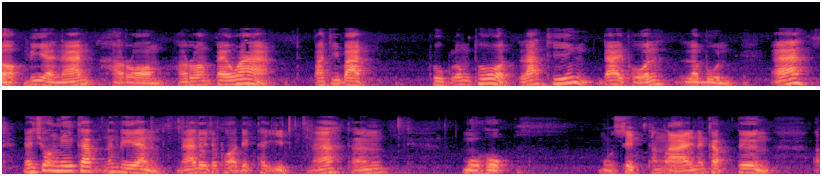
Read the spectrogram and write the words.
ดอกเบี้ยนั้นฮารอมฮารอมแปลว่า ปฏิบัติ ถูกลงโทษ ละทิ้ง ได้ผล ระบุญนะในช่วงนี้ครับนักเรียนนะโดยเฉพาะเด็กไทยอิฐนะทั้งหมู่ 6 หมู่ 10 ทั้งหลายนะครับ ซึ่งเ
